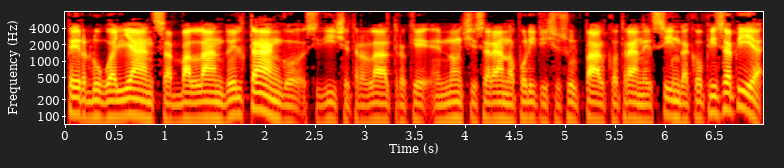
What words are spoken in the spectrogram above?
per l'uguaglianza ballando il tango, si dice tra l'altro che non ci saranno politici sul palco tranne il sindaco Pisapia.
